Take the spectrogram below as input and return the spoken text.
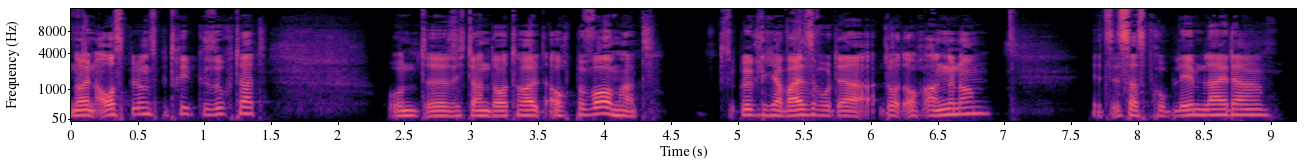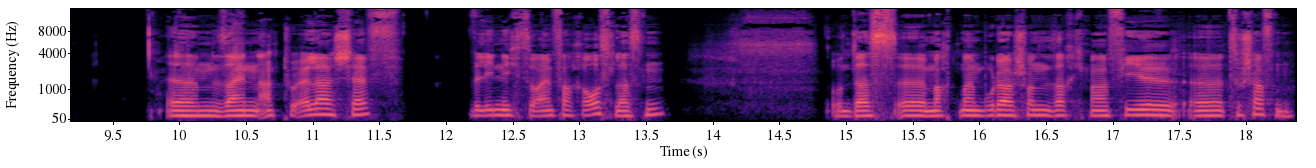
neuen Ausbildungsbetrieb gesucht hat und äh, sich dann dort halt auch beworben hat. Glücklicherweise wurde er dort auch angenommen. Jetzt ist das Problem leider, ähm, sein aktueller Chef will ihn nicht so einfach rauslassen. Und das äh, macht mein Bruder schon, sag ich mal, viel äh, zu schaffen.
